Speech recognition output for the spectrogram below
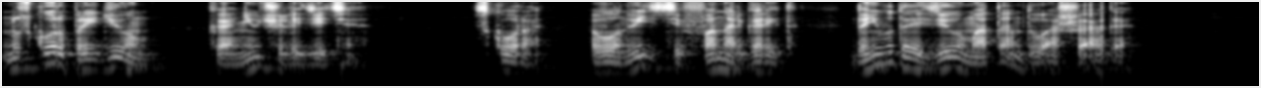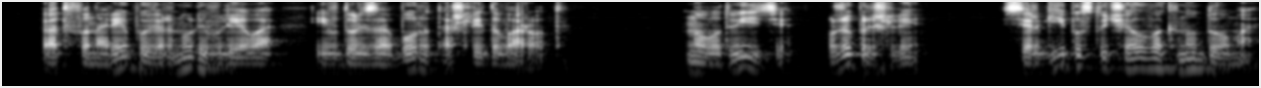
ну скоро придем!» – конючили дети. «Скоро. Вон, видите, фонарь горит. До него дойдем, а там два шага». От фонаря повернули влево и вдоль забора дошли до ворот. «Ну вот видите, уже пришли». Сергей постучал в окно дома.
